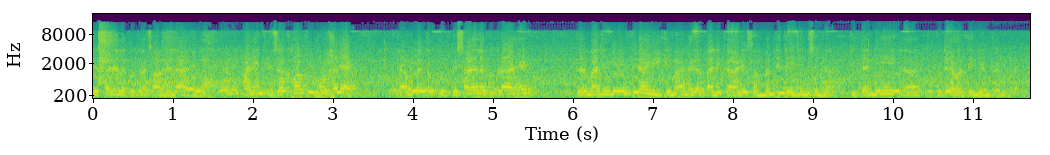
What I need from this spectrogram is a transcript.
पिसाळलेला कुत्रा चावलेला आहे. आणि जखमा खूप मोठ्या आहेत. त्यामुळे तो खूप पिसाळलेला कुत्रा आहे. तर माझी विनंती राहील की महानगरपालिका आणि संबंधित एजन्सींना की त्यांनी कुत्र्यावरती नियंत्रण करावं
